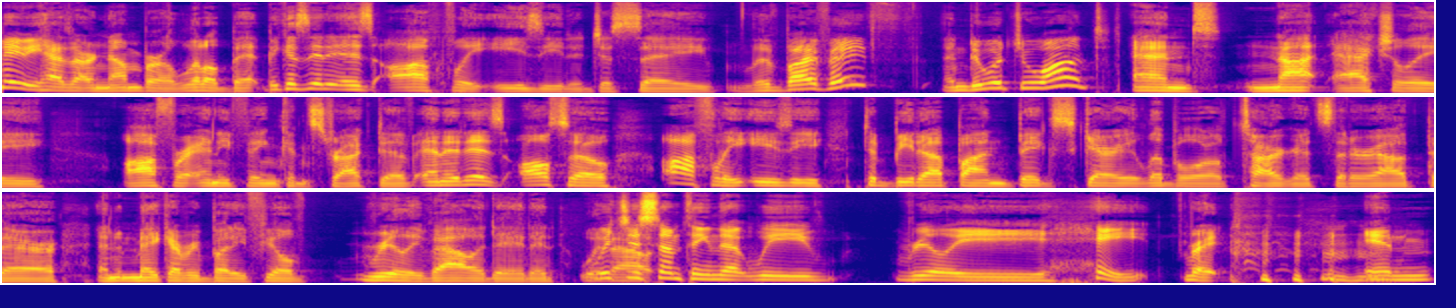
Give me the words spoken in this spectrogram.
maybe has our number a little bit because it is awfully easy to just say live by faith and do what you want and not actually offer anything constructive. And it is also awfully easy to beat up on big, scary liberal targets that are out there and make everybody feel really validated. Which is something that we really hate right. and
